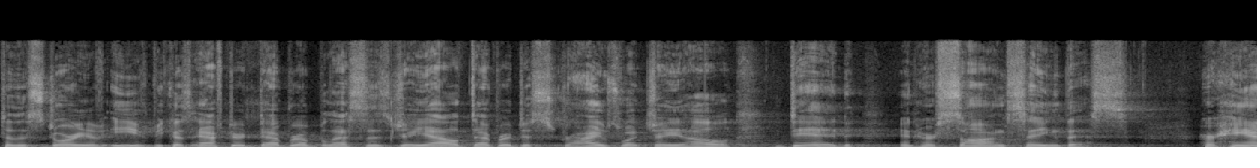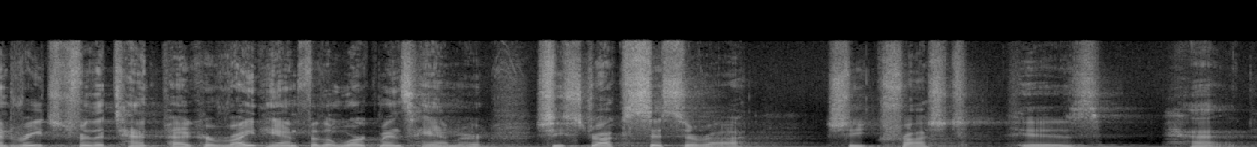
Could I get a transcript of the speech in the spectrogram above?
to the story of Eve because after Deborah blesses Jael, Deborah describes what Jael did in her song, saying this Her hand reached for the tent peg, her right hand for the workman's hammer. She struck Sisera, she crushed his head.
